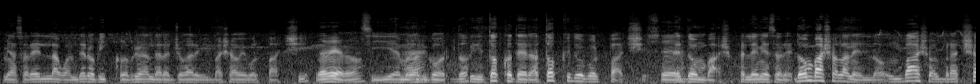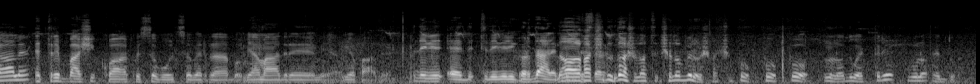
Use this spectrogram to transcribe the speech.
mia sorella quando ero piccolo prima di andare a giocare mi baciava i polpacci. Davvero? Sì, e me lo Eh? ricordo. Quindi tocco terra, tocco i due polpacci Sì. e do un bacio per le mie sorelle. Do un bacio all'anello, un bacio al bracciale e tre baci qua a questo polso per eh, boh, mia madre e mio padre. Devi, eh, ti devi ricordare. No, lo faccio tutto, no, ce l'ho, ce l'ho veloce, faccio po, po, po, uno, due, tre, uno e due.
